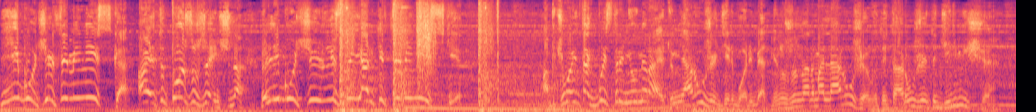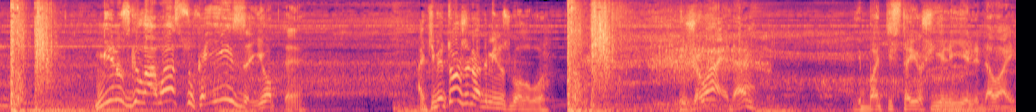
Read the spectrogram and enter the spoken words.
Ебучая феминистка! А это тоже женщина! Ебучие лесбиянки-феминистки! А почему они так быстро не умирают? У меня оружие дерьмо, ребят. Мне нужно нормальное оружие. Вот это оружие, это дерьмище. Минус голова, сука, Иза, ёпта. А тебе тоже надо минус голову? Ты живая, да? Ебать, ты встаешь еле-еле, давай.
